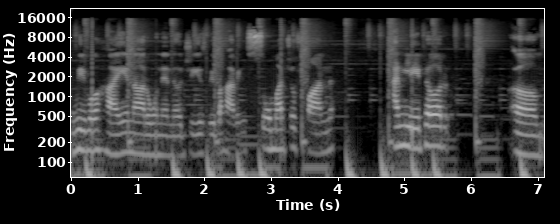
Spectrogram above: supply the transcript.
we were high in our own energies. We were having so much of fun. And later um,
